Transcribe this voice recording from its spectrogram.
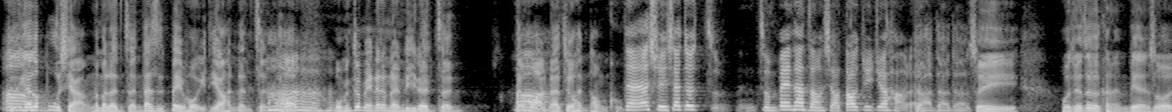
就应该说嗯不想那么认真，但是被迫一定要很认真，然后嗯我们就没那个能力认真的话嗯，那就很痛苦。对，那学校就准准备那种小道具就好了。对啊，对啊，对啊，所以我觉得这个可能变成说，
